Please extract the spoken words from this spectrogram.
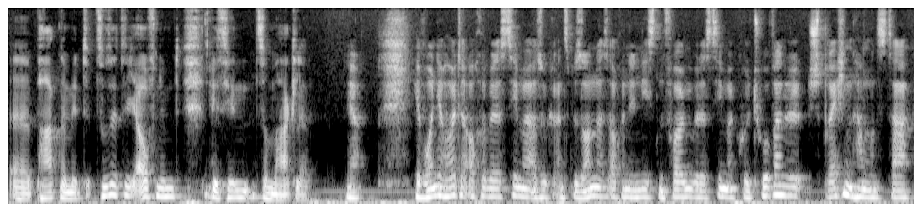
äh, Partner mit zusätzlich aufnimmt, ja. bis hin zum Makler. Ja, wir wollen ja heute auch über das Thema, also ganz besonders auch in den nächsten Folgen über das Thema Kulturwandel sprechen, haben uns da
